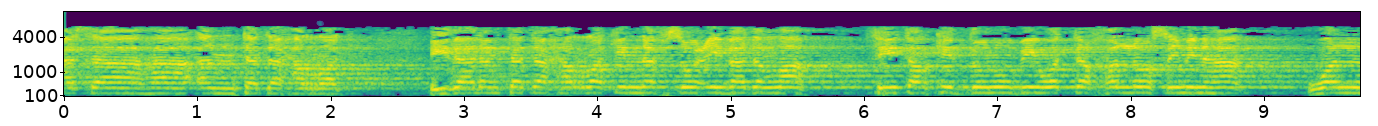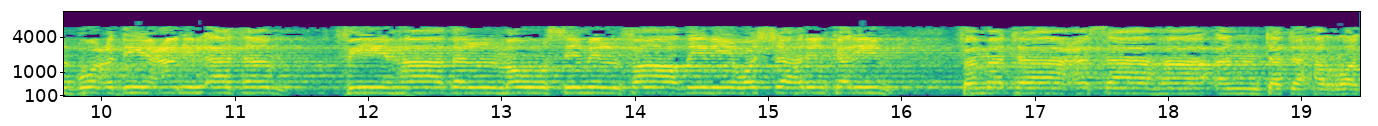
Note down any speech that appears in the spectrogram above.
عساها أن تتحرك؟ إذا لم تتحرك النفس عباد الله في ترك الذنوب والتخلص منها والبعد عن الآثام في هذا الموسم الفاضل والشهر الكريم فمتى عساها أن تتحرك؟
